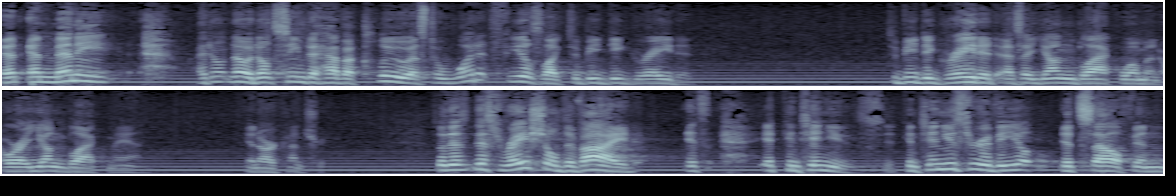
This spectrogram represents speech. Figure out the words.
And, and many I don't know, don't seem to have a clue as to what it feels like to be degraded. To be degraded as a young black woman or a young black man in our country. So this, this racial divide, it continues. It continues to reveal itself in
